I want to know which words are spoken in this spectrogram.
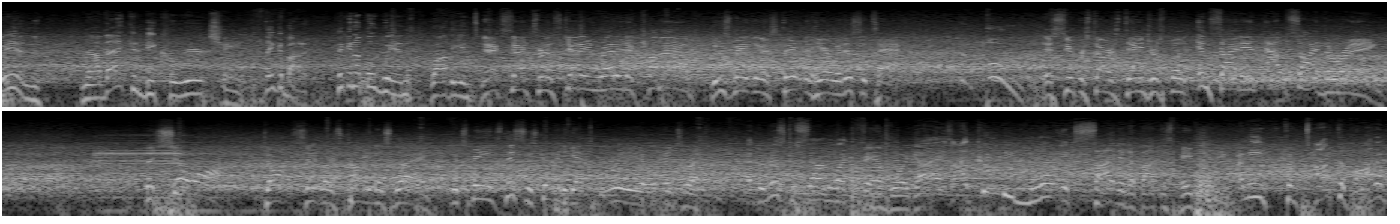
win, now that could be career changing. Think about it. Picking up a win while the... Next entrance getting ready to come out. He's making a statement here with this attack. Ooh! This superstar is dangerous both inside and outside the ring. The show off. Dolph Ziggler's coming this way, which means this is going to get real interesting. At the risk of sounding like a fanboy, guys, I couldn't be more excited about this pay-per-view. I mean, from top to bottom,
